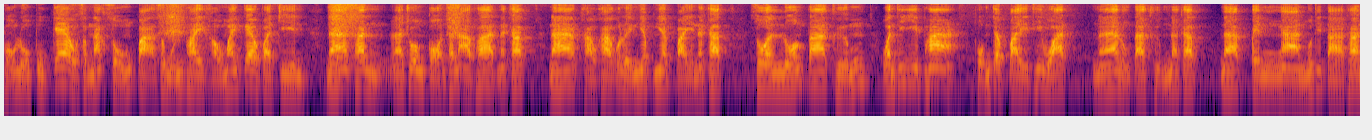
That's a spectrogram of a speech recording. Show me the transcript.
ของหลวงปู่แก้วสำนักสงฆ์ป่าสมุนไพรเขาไม้แก้วปาจีนนะท่านนะช่วงก่อนท่านอาพาธนะครับนะข่าวข่าวก็เลยเงียบเงียบไปนะครับ ส่วนหลวงตาขึมวันที่ 25 ผมจะไปที่วัดนะหลวงตาขึมนะครับนะเป็นงานมุทิตาท่าน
